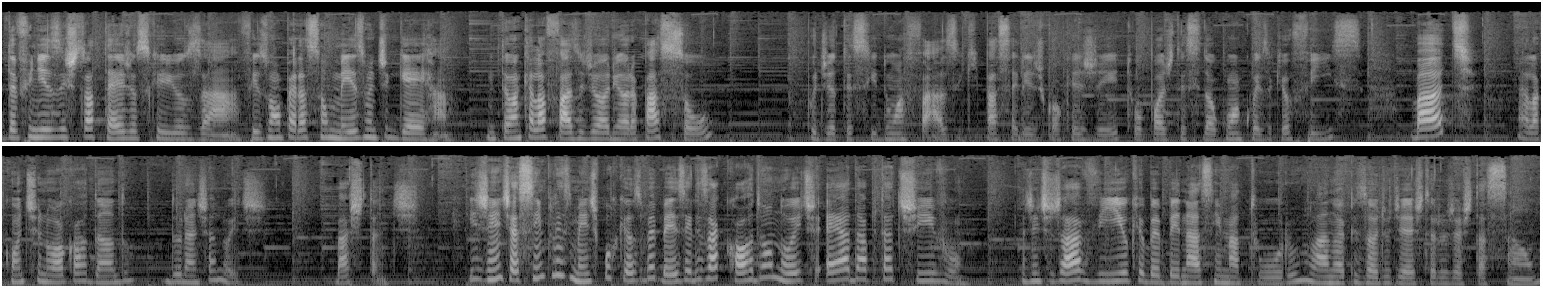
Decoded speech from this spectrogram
defini as estratégias que ia usar. Fiz uma operação mesmo de guerra. Então aquela fase de hora em hora passou. Podia ter sido uma fase que passaria de qualquer jeito, ou pode ter sido alguma coisa que eu fiz. But ela continua acordando durante a noite. Bastante. E, gente, é simplesmente porque os bebês eles acordam à noite. É adaptativo. A gente já viu que o bebê nasce imaturo, lá no episódio de esterogestação.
